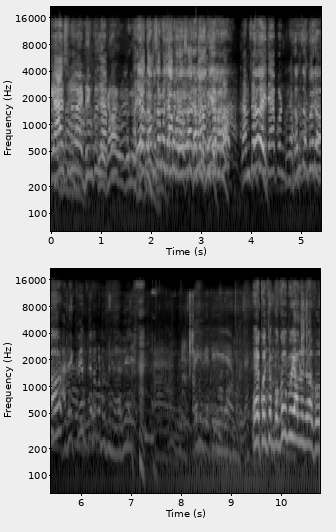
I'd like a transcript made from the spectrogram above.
గ్లాసులు డ్రింకులు ఏ కొంచెం బొగ్గకు పోయాలి నాకు.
